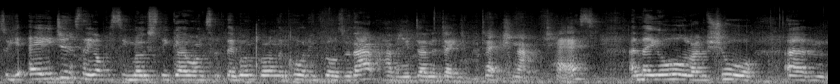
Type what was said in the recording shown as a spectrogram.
So your agents, they obviously mostly go on to, they won't go on the calling floors without having done a Data Protection Act test. And they all, I'm sure, um,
